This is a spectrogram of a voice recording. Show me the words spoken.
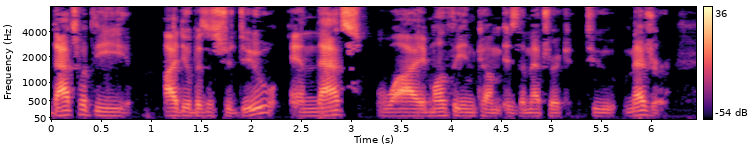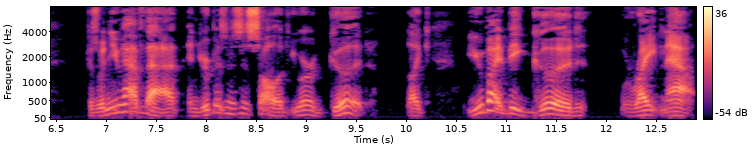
that's what the ideal business should do. And that's why monthly income is the metric to measure. Because when you have that and your business is solid, you are good. Like you might be good right now.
